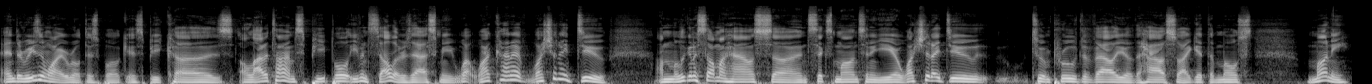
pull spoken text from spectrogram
and the reason why I wrote this book is because a lot of times people, even sellers, ask me, "What what kind of what should I do? I'm looking to sell my house uh, in six months in a year. What should I do to improve the value of the house so I get the most money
